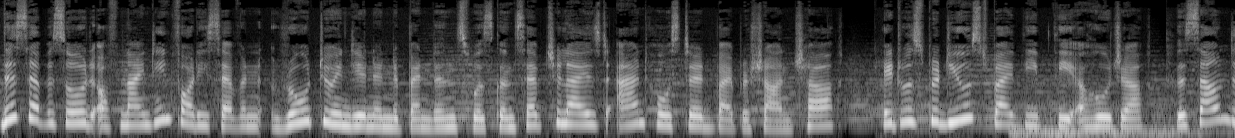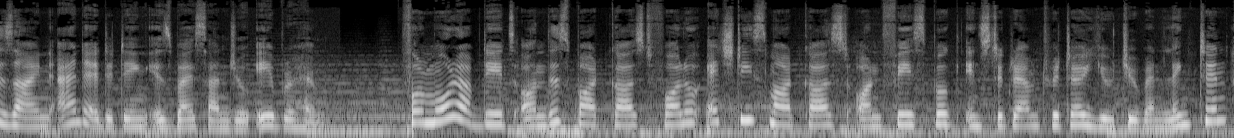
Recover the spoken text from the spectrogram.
This episode of 1947 Road to Indian Independence was conceptualized and hosted by Prashant Jha. It was produced by Deepthi Ahuja. The sound design and editing is by Sanju Abraham. For more updates on this podcast, follow HT Smartcast on Facebook, Instagram, Twitter, YouTube, and LinkedIn.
